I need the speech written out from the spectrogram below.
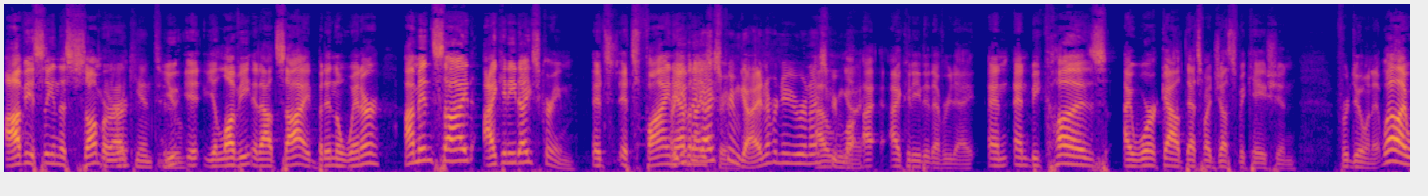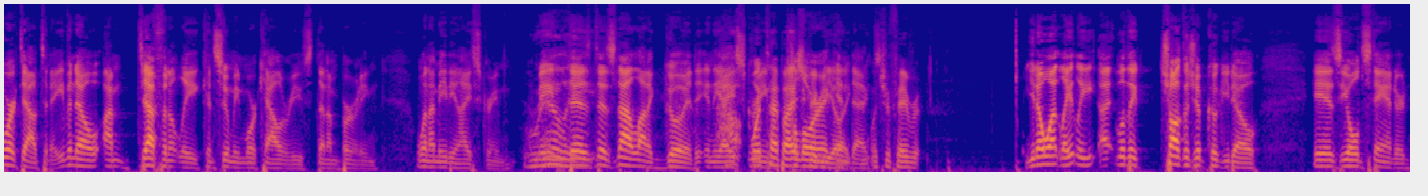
Obviously, in the summer, Yeah, I can too. You, it, you love eating it outside, but in the winter, I'm inside. I can eat ice cream. It's it's fine Are having ice ice cream guy? I never knew you were an ice I cream guy. I, I could eat it every day, and and because I work out, that's my justification for doing it. Well, I worked out today, even though I'm definitely consuming more calories than I'm burning when I'm eating ice cream. I mean, Really? there's there's not a lot of good in the How- ice cream what type of ice cream do you like? What's your favorite? You know what? Lately, uh, well, the chocolate chip cookie dough is the old standard.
